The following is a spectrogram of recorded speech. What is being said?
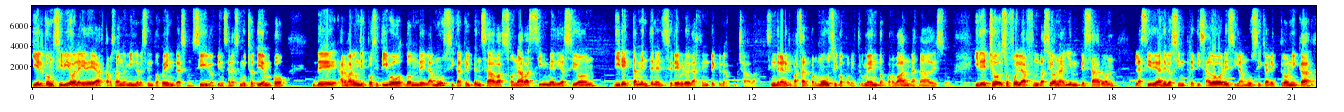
Y él concibió la idea, estamos hablando de 1920, hace un siglo, piensan hace mucho tiempo, de armar un dispositivo donde la música que él pensaba sonaba sin mediación directamente en el cerebro de la gente que lo escuchaba, sin tener que pasar por músicos, por instrumentos, por bandas, nada de eso. Y de hecho eso fue la fundación, ahí empezaron las ideas de los sintetizadores y la música electrónica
